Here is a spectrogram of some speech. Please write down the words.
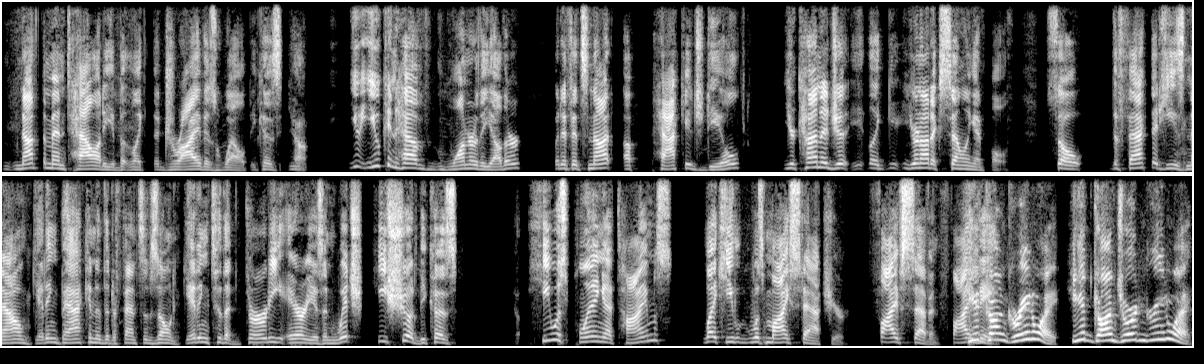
not the mentality, but like the drive as well. Because Yeah. you you can have one or the other, but if it's not a package deal, you're kind of just like you're not excelling at both. So the fact that he's now getting back into the defensive zone, getting to the dirty areas in which he should, because he was playing at times like he was my stature, five seven, five He had eight. gone Greenway. He had gone Jordan Greenway.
